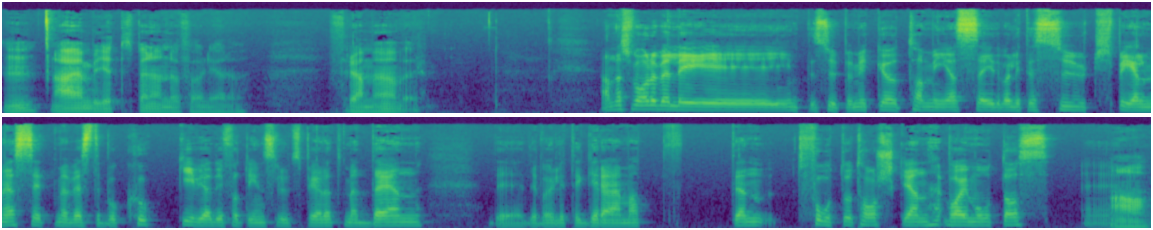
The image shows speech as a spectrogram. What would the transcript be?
Mm. Ja, det blir jättespännande att följa framöver. Annars var det väl inte supermycket att ta med sig. Det var lite surt spelmässigt med Västerbo Cookie. Vi hade ju fått in slutspelet med den. Det, det var ju lite grämat. Den fototorsken var emot oss. Ja,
